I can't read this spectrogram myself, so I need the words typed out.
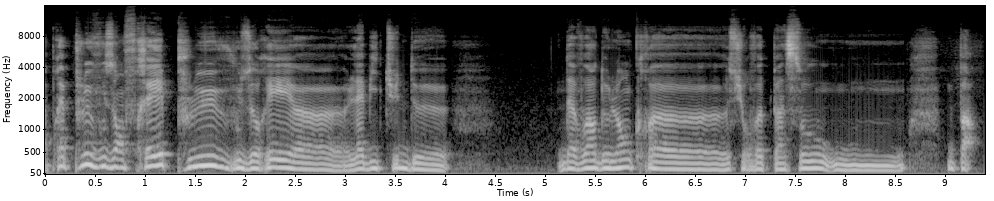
Après, plus vous en ferez, plus vous aurez euh, l'habitude de, d'avoir de l'encre euh, sur votre pinceau ou, pas,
